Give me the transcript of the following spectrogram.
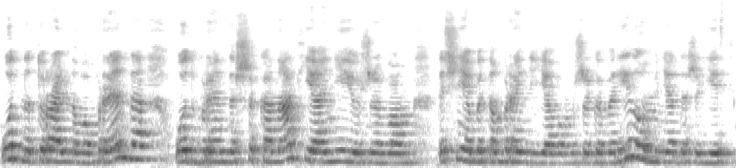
от натурального бренда, от бренда Шоконат. Я о ней уже вам, точнее об этом бренде я вам уже говорила. У меня даже есть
